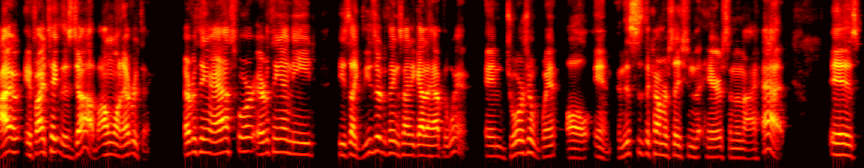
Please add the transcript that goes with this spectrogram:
I if I take this job, I want everything everything I ask for, everything I need. He's like, these are the things I got to have to win. And Georgia went all in. And this is the conversation that Harrison and I had. Is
